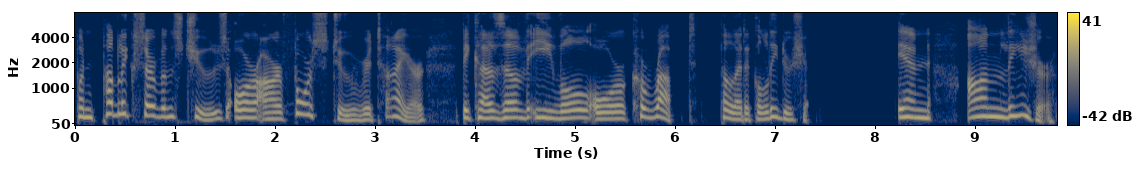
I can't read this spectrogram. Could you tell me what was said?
when public servants choose or are forced to retire because of evil or corrupt political leadership. In On Leisure,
